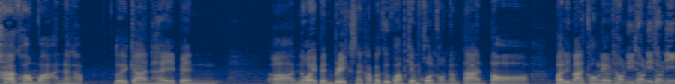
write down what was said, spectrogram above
ค่าความหวานนะครับ โดยการให้เป็นหน่วยเป็นบริกส์นะครับ ก็คือความเข้มข้นของน้ำตาลต่อปริมาตรของเหลวเท่านี้เท่านี้เท่านี้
